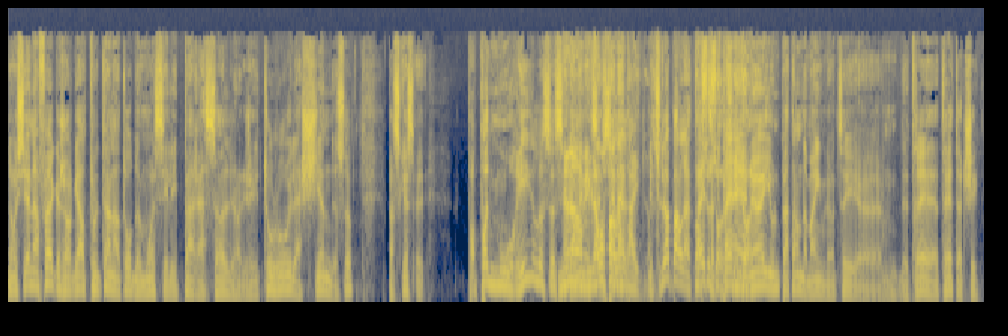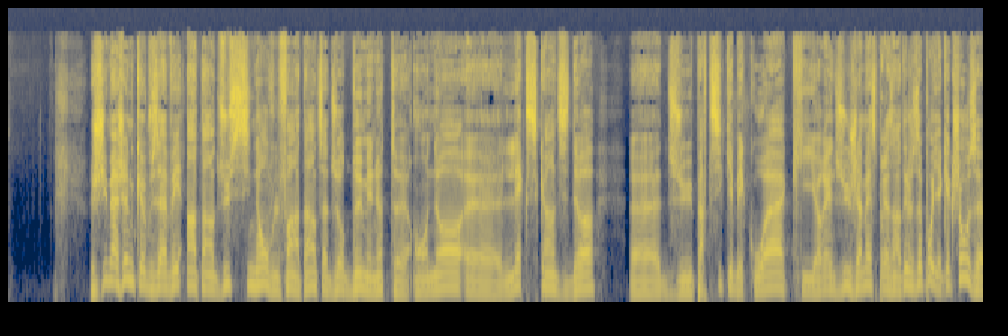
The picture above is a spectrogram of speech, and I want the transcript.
Donc, s'il y a une affaire que je regarde tout le temps autour de moi, c'est les parasols. J'ai toujours eu la chienne de ça. Parce que, c'est- pas, pas de mourir, là, ça, c'est Non, quand non, même mais l'avoir par la tête, là. Mais tu l'as par la tête, c'est ça te perd un œil ou une patente de même, là, tu sais, euh, de très, très touché. J'imagine que vous avez entendu, sinon vous le faites entendre, ça dure deux minutes. Euh, on a euh, l'ex-candidat euh, du Parti québécois qui aurait dû jamais se présenter. Je sais pas, il y a quelque chose. euh,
